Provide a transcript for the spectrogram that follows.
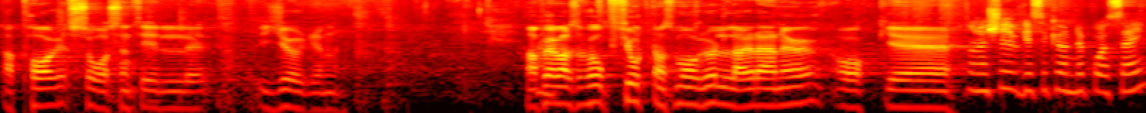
aparsåsen till juryn. Han behöver alltså få ihop 14 små rullar där nu och eh, Han har 20 sekunder på sig.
